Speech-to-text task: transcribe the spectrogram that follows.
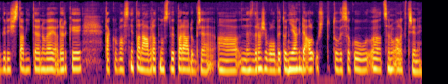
když stavíte nové jaderky, tak vlastně ta návratnost vypadá dobře a nezdražovalo by to nijak dál už tuto vysokou eh, cenu elektřiny.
